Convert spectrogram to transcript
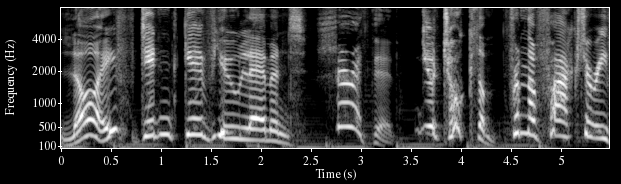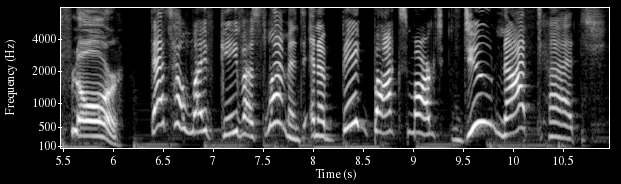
Life didn't give you lemons. Sure, it did. You took them from the factory floor. That's how life gave us lemons in a big box marked Do Not Touch.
